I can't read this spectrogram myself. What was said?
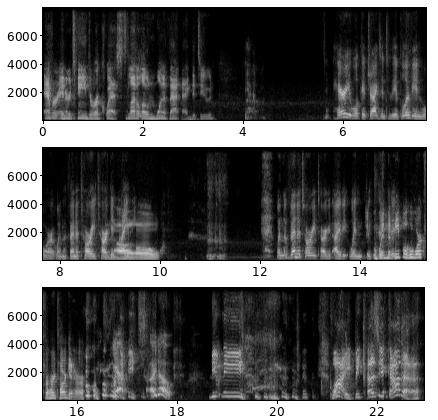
ever entertained a request, let alone one of that magnitude? Yeah. Harry will get dragged into the Oblivion War when the Venatori target Ivy. No. When the Venatori target Ivy. When When the they- people who work for her target her. Yeah. Right. I know. Mutiny! Why? Because you gotta.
